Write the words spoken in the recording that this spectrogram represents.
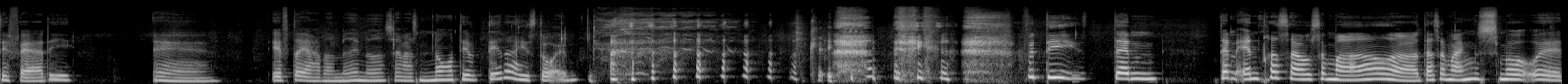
det færdige, øh, efter jeg har været med i noget, så er jeg bare sådan, nå, det er jo det, der er historien. okay. Fordi den, den ændrer sig jo så meget, og der er så mange små øh,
